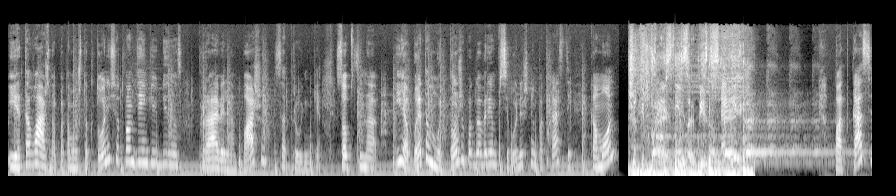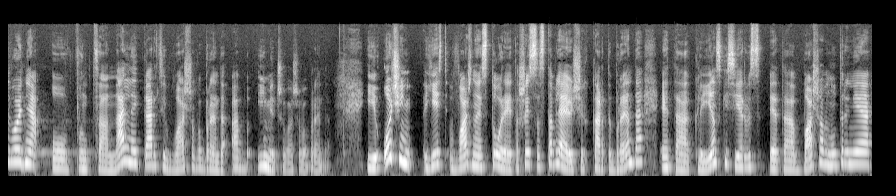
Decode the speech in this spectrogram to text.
и это важно, потому что кто несет вам деньги в бизнес? Правильно, ваши сотрудники. Собственно, и об этом мы тоже поговорим в сегодняшнем подкасте. Come on! Че ты за бизнес, эй Подкаст сегодня о функциональной карте вашего бренда, об имидже вашего бренда. И очень есть важная история. Это шесть составляющих карты бренда. Это клиентский сервис, это ваша внутренняя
